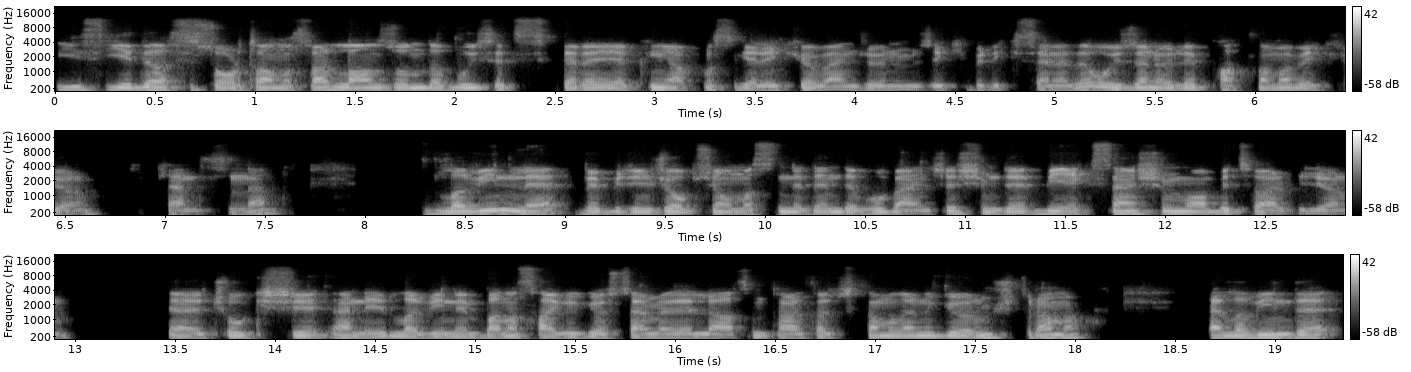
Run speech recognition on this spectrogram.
7 asist ortalaması var. Lanzo'nun da bu istatistiklere yakın yapması gerekiyor bence önümüzdeki 1-2 senede. O yüzden öyle bir patlama bekliyorum kendisinden. Lavin'le ve birinci opsiyon olmasının nedeni de bu bence. Şimdi bir extension muhabbeti var biliyorum. Ee, çoğu kişi hani Lavin'in bana saygı göstermeleri lazım tarzı açıklamalarını görmüştür ama yani Lavin de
